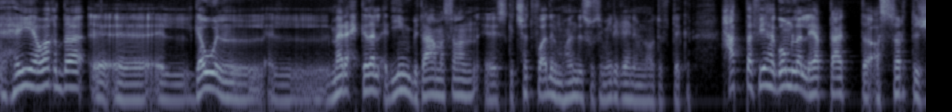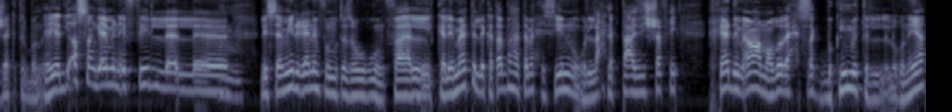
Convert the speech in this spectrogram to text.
هي واخدة آه، آه، الجو ال- المرح كده القديم بتاع مثلا آه، سكتشات فؤاد المهندس وسمير غانم لو تفتكر. حتى فيها جملة اللي هي بتاعت قصرت الجاكيت البند هي دي أصلا جاية من افيه. لسمير غانم في المتزوجون. فالكلمات اللي كتبها تامر حسين واللحن بتاع عزيز الشافعي خادم قوي على الموضوع ده يحسسك بقيمة ال- الأغنية.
